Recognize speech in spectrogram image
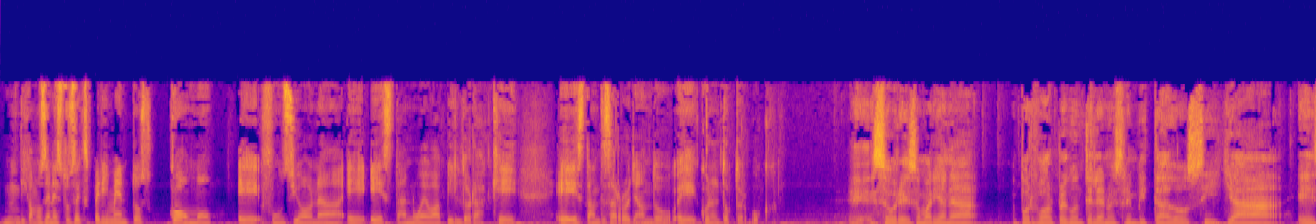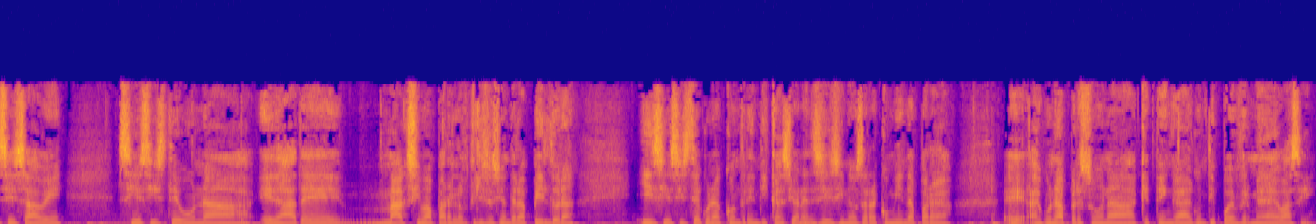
digamos, en estos experimentos cómo funciona esta nueva píldora que están desarrollando con el doctor Book. Sobre eso, Mariana, por favor pregúntele a nuestro invitado si ya se sabe si existe una edad eh, máxima para la utilización de la píldora y si existe alguna contraindicación, es decir, si no se recomienda para eh, alguna persona que tenga algún tipo de enfermedad de base.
